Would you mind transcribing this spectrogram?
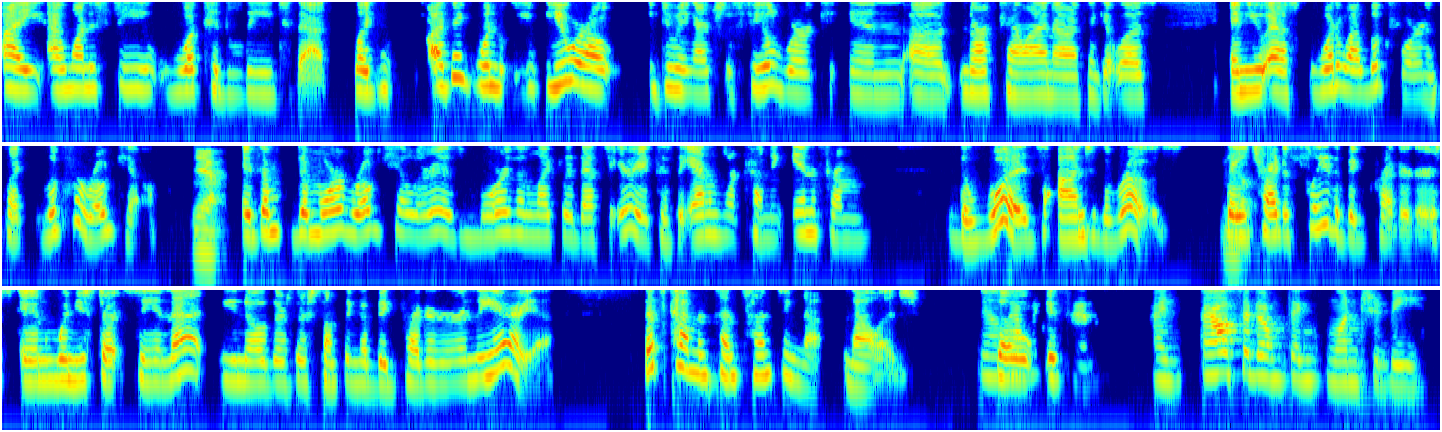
i i want to see what could lead to that like i think when you were out doing actual field work in uh, north carolina i think it was and you ask what do i look for and it's like look for roadkill Yeah, it, the, the more roadkill there is more than likely that's the area because the animals are coming in from the woods onto the roads they Yeah. try to flee the big predators and when you start seeing that you know there's there's something a big predator in the area that's common sense hunting no- knowledge No, so if sense. I I also don't think one should be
